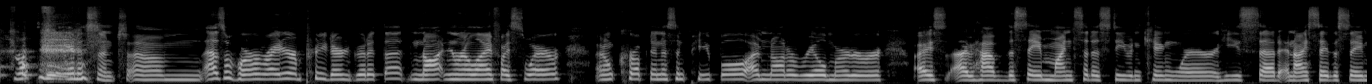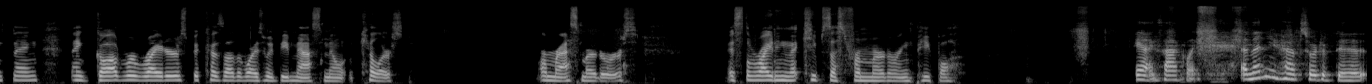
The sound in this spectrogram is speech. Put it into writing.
corrupting the innocent. Um, as a horror writer, I'm pretty darn good at that. Not in real life, I swear. I don't corrupt innocent people. I'm not a real murderer. I, I have the same mindset as Stephen King, where he said, and I say the same thing. Thank God we're writers, because otherwise we'd be mass mil- killers or mass murderers. It's the writing that keeps us from murdering people. Yeah, exactly. And then you have sort of the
